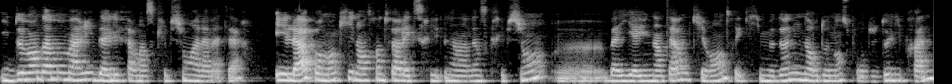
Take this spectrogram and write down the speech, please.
Ils demandent à mon mari d'aller faire l'inscription à la mater. Et là, pendant qu'il est en train de faire l'inscription, euh, bah, il y a une interne qui rentre et qui me donne une ordonnance pour du doliprane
